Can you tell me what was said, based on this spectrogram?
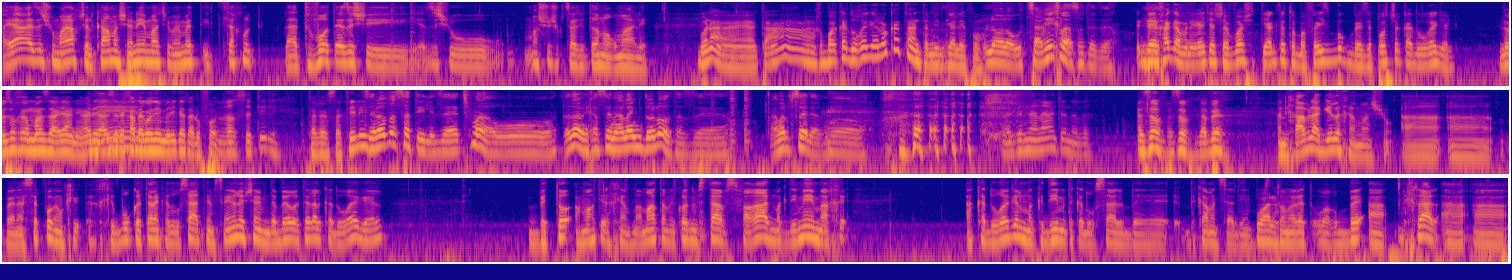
היה איזשהו מהלך של כמה שנים עד שבאמת הצלחנו להתוות איזושהי, איזשהו, משהו שהוא קצת יותר נורמלי. בואנה, אתה עכבר כדורגל לא קטן, אתה מתגלה פה. לא, לא, הוא צריך לעשות את זה. דרך אגב, אני ראיתי השבוע שתייגת אותו בפייסבוק באיזה פוסט של כדורגל. לא זוכר מה זה היה, נראה לי אני- היה זה לאחד הגודלים בליגת אלופות. ורסטילי. אתה ורסטילי? זה לא ורסטילי, זה, תשמע, הוא, אתה יודע, הוא נכנס לנעליים גדולות, אז... אה, אבל בסדר, בוא... איזה נעליים אתה מדבר? עזוב, עזוב, דבר. אני חייב להגיד לכם משהו, ה- ה- ואני אעשה פה גם חי- חיבור קטן לכדורסל, אתם שמים לב שאני מדבר יותר על כדורגל, בתו, אמרתי לכם, אמרת מקודם סתיו, ספרד, מקדימים, מאח... הכדורגל מקדים את הכדורסל ב, בכמה צעדים. וואלה. זאת אומרת, הוא הרבה, ה, בכלל, ה, ה,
